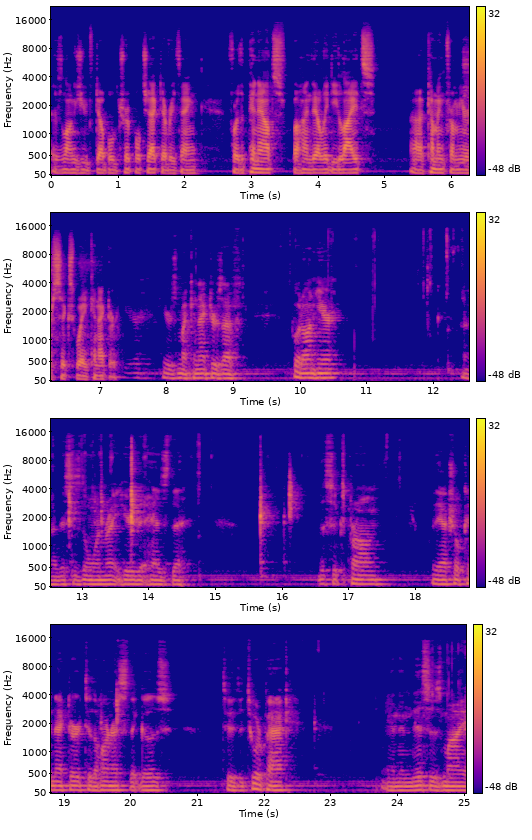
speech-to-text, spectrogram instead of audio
as long as you've double, triple checked everything for the pinouts behind the LED lights uh, coming from your six-way connector. Here, here's my connectors I've put on here. Uh, this is the one right here that has the the six prong, the actual connector to the harness that goes to the tour pack. And then this is my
